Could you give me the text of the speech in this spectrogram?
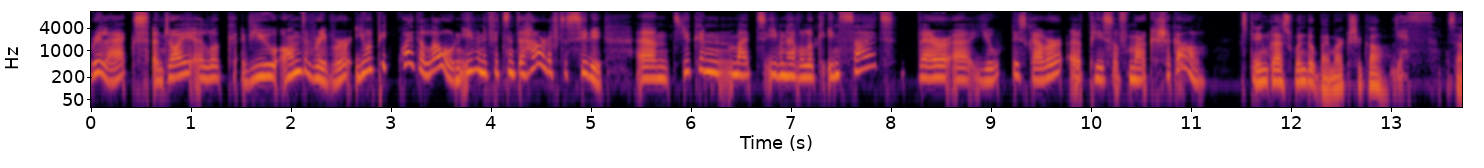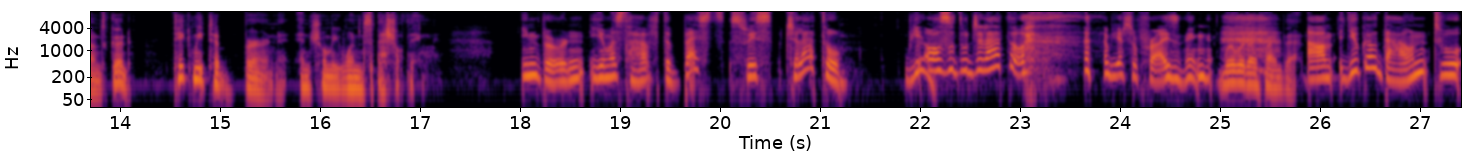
relax, enjoy a look, a view on the river. You would be quite alone, even if it's in the heart of the city. And you can might even have a look inside, where uh, you discover a piece of Marc Chagall. Stained glass window by Marc Chagall. Yes. Sounds good. Take me to Bern and show me one special thing. In Bern, you must have the best Swiss gelato. We also do gelato. we are surprising. Where would I find that? Um, you go down to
